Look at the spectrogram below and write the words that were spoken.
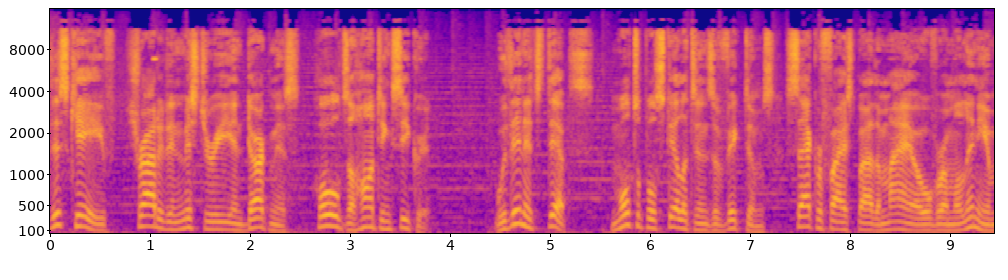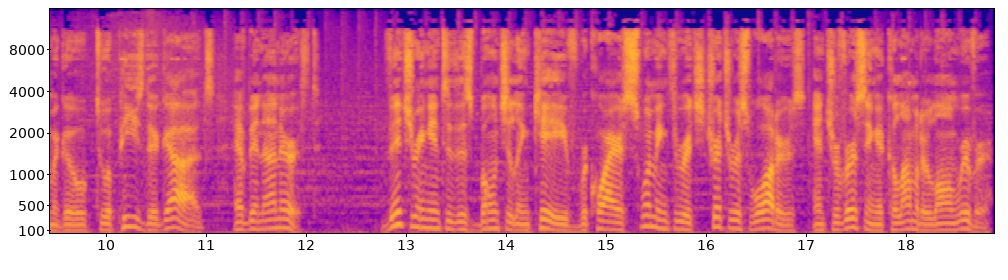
This cave, shrouded in mystery and darkness, holds a haunting secret. Within its depths, multiple skeletons of victims, sacrificed by the Maya over a millennium ago to appease their gods, have been unearthed. Venturing into this bone-chilling cave requires swimming through its treacherous waters and traversing a kilometer-long river.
